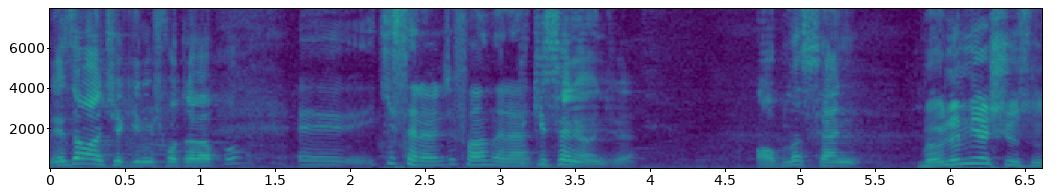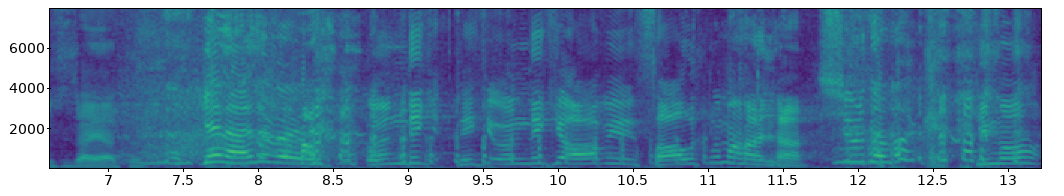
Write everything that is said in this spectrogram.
Ne zaman çekilmiş fotoğraf bu? E, iki sene önce falan herhalde. İki sene önce. Abla sen Böyle mi yaşıyorsunuz siz hayatı? Genelde böyle. öndeki, peki öndeki abi sağlıklı mı hala? Şurada bak. Kim o?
